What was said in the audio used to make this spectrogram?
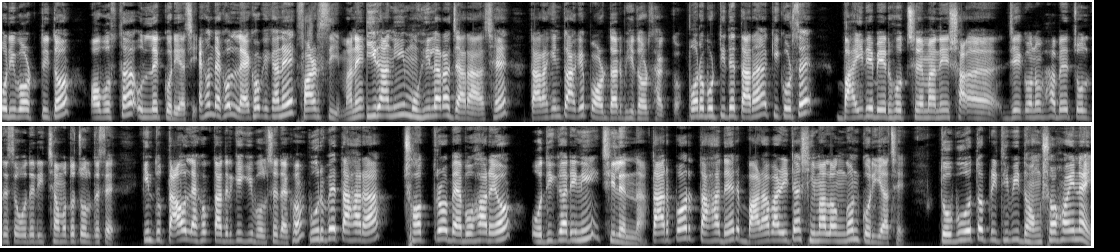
পরিবর্তিত অবস্থা উল্লেখ করিয়াছি। এখন দেখো লেখক এখানে ফার্সি মানে ইরানি মহিলারা যারা আছে, তারা কিন্তু আগে পর্দার ভিতর থাকতো। পরবর্তীতে তারা কি করছে? বাইরে বের হচ্ছে মানে যে কোনো ভাবে চলতেছে, ওদের ইচ্ছা মতো চলতেছে। কিন্তু তাও লেখক তাদেরকে কি বলছে দেখো? পূর্বে তাহারা ছত্র ব্যবহারেও অধিকারিণী ছিলেন না। তারপর তাহাদের বাড়াবাড়িটা সীমালঙ্ঘন করিয়াছে। তবুও তো পৃথিবী ধ্বংস হয় নাই।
